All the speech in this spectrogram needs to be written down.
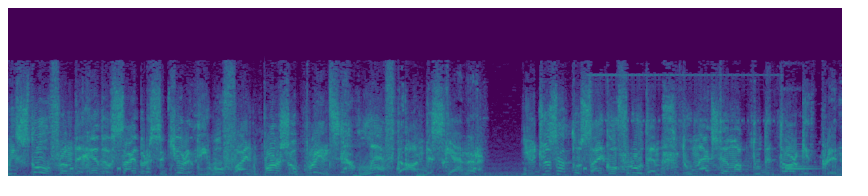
we stole from the head of cybersecurity will find partial prints left on the scanner. You just have to cycle through them to match them up to the target print.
